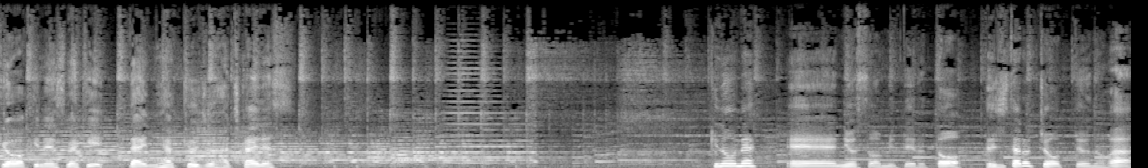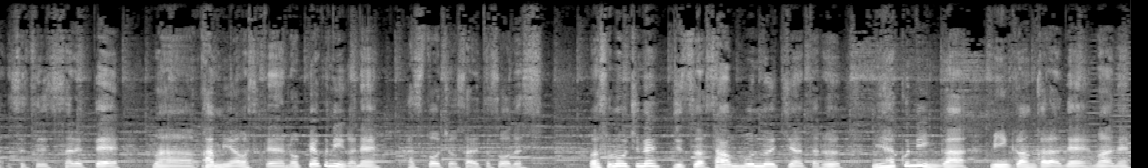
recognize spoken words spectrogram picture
今日は記念すべき第298回です。昨日ね、えーニュースを見ているとデジタル庁っていうのが設立されてまあ官民合わせて、ね、600人がね初登庁されたそうです。まあ、そのうちね実は3分の1にあたる200人が民間からねまあね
